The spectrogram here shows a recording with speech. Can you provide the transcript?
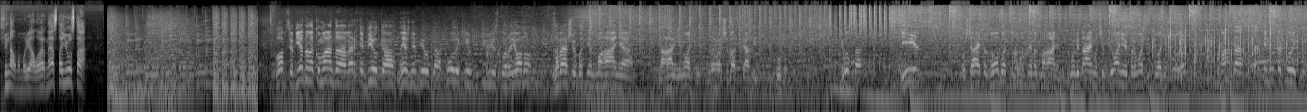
фінал меморіалу Ернеста Юста. Хлопці, об'єднана команда Верхня Білка, Нижня Білка, Куликів і Півльвівського району завершує обласні змагання на гарній ноті, вигравши 25-й кубок Юста. І прощається з областю з обласними змаганнями. Тому вітаємо чемпіонів і переможців сьогоднішнього року. Команда Верхня Білка Куликів.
